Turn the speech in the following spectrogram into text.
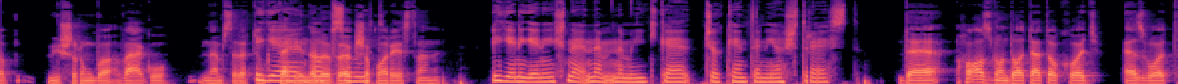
a műsorunkba vágó. Nem szeretünk Igen, tehénölő abszolút. workshopon részt venni. Igen, igen, és ne, nem, nem így kell csökkenteni a stresszt. De ha azt gondoltátok, hogy ez volt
